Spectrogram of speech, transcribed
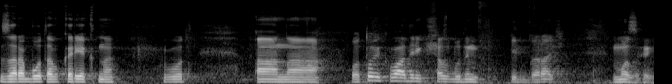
заработав коректно. Вот. А на отой квадрик зараз будемо підбирати мозги.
